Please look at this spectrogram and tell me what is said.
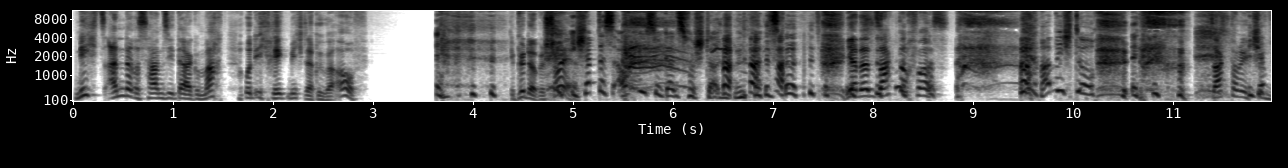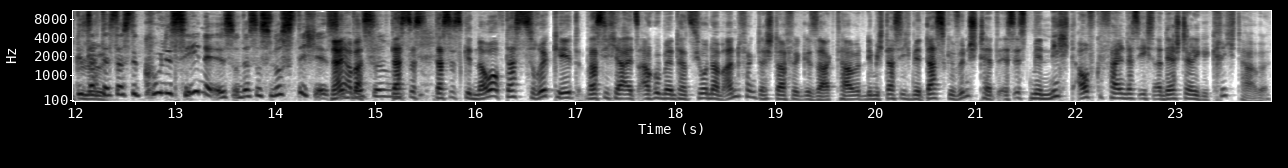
Nichts anderes haben sie da gemacht und ich reg mich darüber auf. Ich bin doch bescheuert. ich habe das auch nicht so ganz verstanden. Also, ja, dann sag doch was. habe ich doch. Sag doch, ich, Ich habe gesagt, dass das eine coole Szene ist und dass es lustig ist. Nein, aber dass, ähm, dass es, dass es genau auf das zurückgeht, was ich ja als Argumentation am Anfang der Staffel gesagt habe, nämlich, dass ich mir das gewünscht hätte. Es ist mir nicht aufgefallen, dass ich es an der Stelle gekriegt habe.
